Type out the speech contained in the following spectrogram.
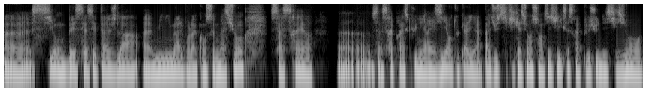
euh, si on baissait cet âge-là minimal pour la consommation, ça serait ça serait presque une hérésie. En tout cas, il n'y a pas de justification scientifique. Ça serait plus une décision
